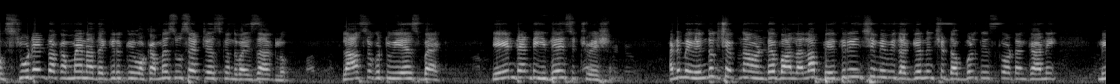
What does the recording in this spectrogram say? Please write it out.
ఒక స్టూడెంట్ ఒక అమ్మాయి నా దగ్గరికి ఒక అమ్మాయి సూసైడ్ చేసుకుంది వైజాగ్లో. లాస్ట్ ఒక టూ ఇయర్స్ బ్యాక్ ఏంటంటే ఇదే సిచ్యువేషన్ అంటే మేము ఎందుకు చెప్తున్నామంటే వాళ్ళు అలా బెదిరించి మేము మీ దగ్గర నుంచి డబ్బులు తీసుకోవటం కానీ మీ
